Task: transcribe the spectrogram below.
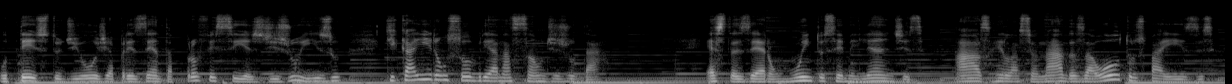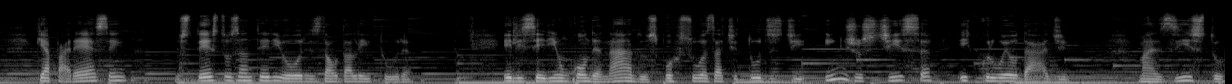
O texto de hoje apresenta profecias de juízo que caíram sobre a nação de Judá. Estas eram muito semelhantes às relacionadas a outros países que aparecem nos textos anteriores ao da leitura. Eles seriam condenados por suas atitudes de injustiça e crueldade. Mas isto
